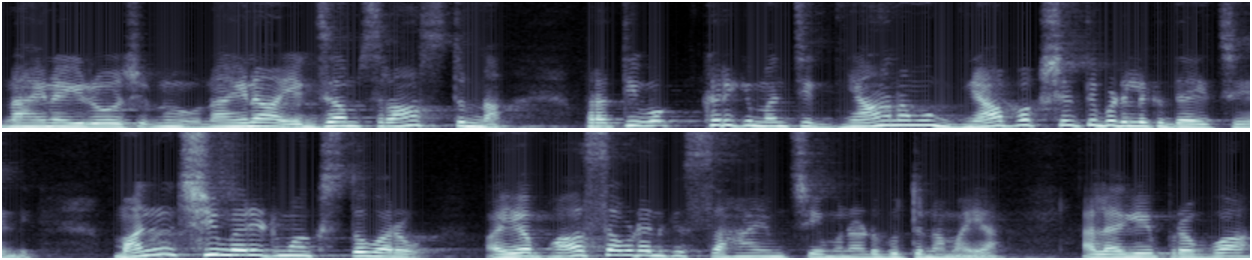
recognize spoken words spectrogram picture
నాయన ఈరోజు నువ్వు నాయన ఎగ్జామ్స్ రాస్తున్నా. ప్రతి ఒక్కరికి మంచి జ్ఞానము జ్ఞాపక శక్తి బిడ్డలకు దయచేయండి. మంచి మెరిట్ మార్క్స్తో వారు అయ్యా పాస్ అవ్వడానికి సహాయం చేయమని అడుగుతున్నామయ్యా అలాగే ప్రవ్వా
